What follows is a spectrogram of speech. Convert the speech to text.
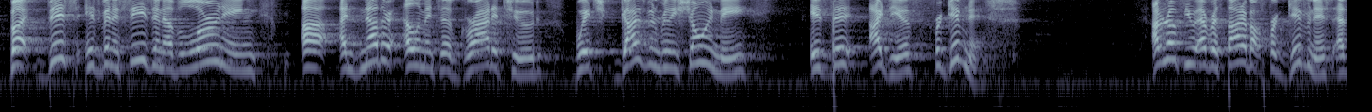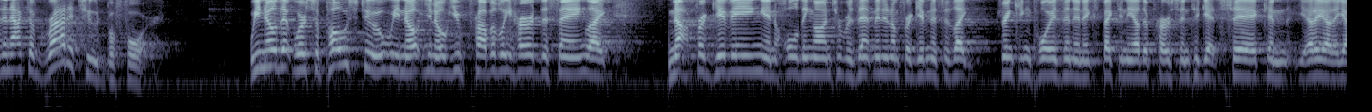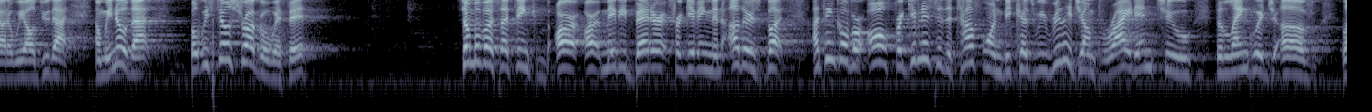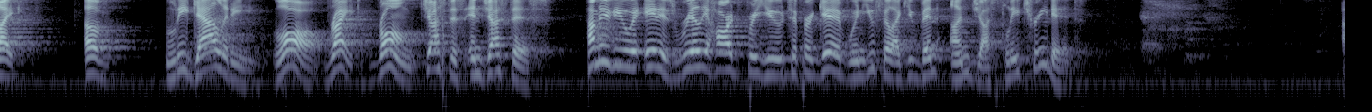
But this has been a season of learning uh, another element of gratitude, which God has been really showing me is the idea of forgiveness. I don't know if you ever thought about forgiveness as an act of gratitude before. We know that we're supposed to. We know, you know, you've probably heard the saying like, not forgiving and holding on to resentment and unforgiveness is like drinking poison and expecting the other person to get sick and yada, yada, yada. We all do that. And we know that but we still struggle with it. Some of us, I think, are, are maybe better at forgiving than others, but I think overall, forgiveness is a tough one because we really jump right into the language of like, of legality, law, right, wrong, justice, injustice. How many of you, it is really hard for you to forgive when you feel like you've been unjustly treated?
